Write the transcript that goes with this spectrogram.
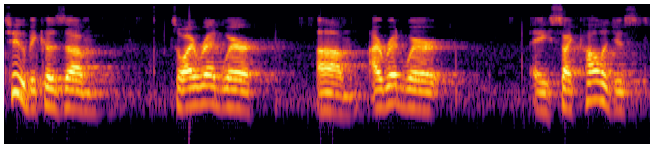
too. Because, um, so I read where um, I read where a psychologist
